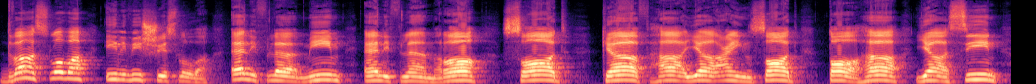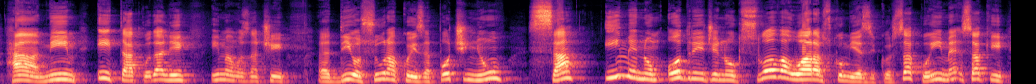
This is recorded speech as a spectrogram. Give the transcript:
dva slova ili više slova. Elif, la, mim, elif, lam, ra, sad, kaf, ha, ja, ain, sad, Taha, Yasin, Hamim i tako dalje. Imamo znači e, dio sura koji započinju sa imenom određenog slova u arapskom jeziku. Jer svako ime, svaki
